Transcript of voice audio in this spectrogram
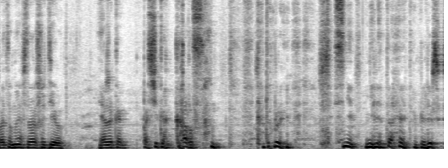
поэтому я всегда шутил. Я же как, почти как Карлсон, который с ним не летает, только лишь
